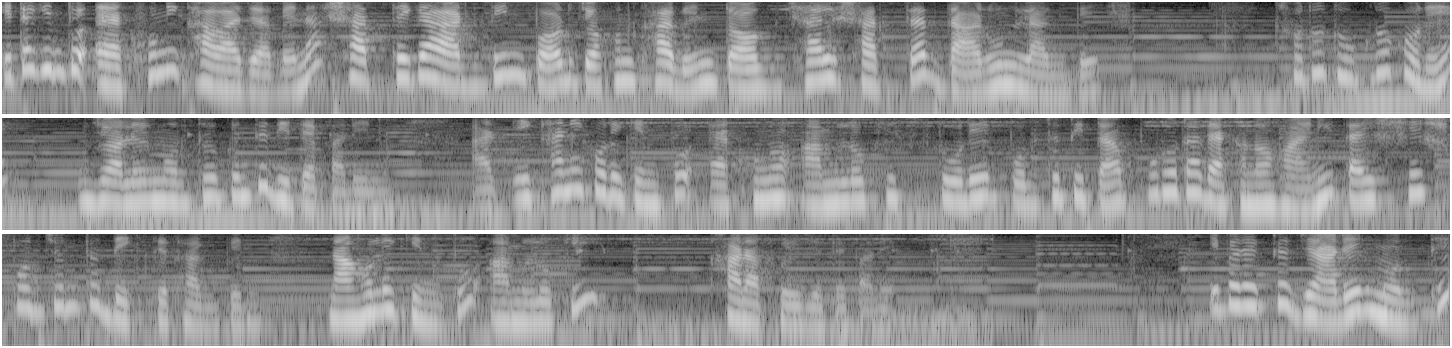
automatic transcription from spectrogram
এটা কিন্তু এখনই খাওয়া যাবে না। সাত থেকে আট দিন পর যখন খাবেন, টক ঝাল স্বাদটা দারুণ লাগবে। ছোট টুকরো করে জলের মধ্যেও কিন্তু দিতে পারেন। আর এখানে করে কিন্তু এখনও আমলকি স্টোরের পদ্ধতিটা পুরোটা দেখানো হয়নি, তাই শেষ পর্যন্ত দেখতে থাকবেন। না হলে কিন্তু আমলকি খারাপ হয়ে যেতে পারে। এবার একটা জারের মধ্যে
